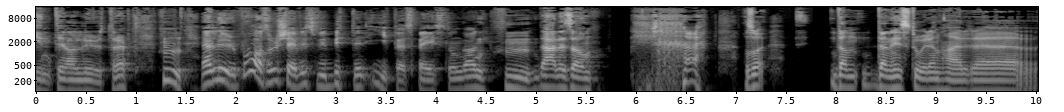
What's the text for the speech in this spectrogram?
inntil til lurer rutere. Hm, jeg lurer på hva som skjer hvis vi bytter IP-space noen gang. Hm, det er liksom Altså, den, den historien her uh,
